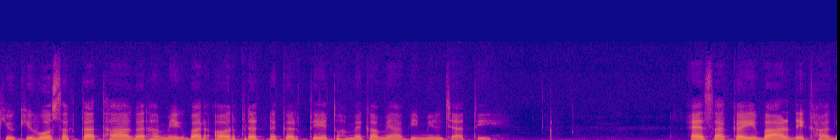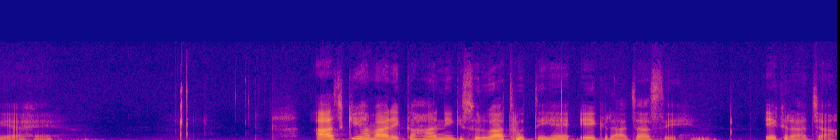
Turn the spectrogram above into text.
क्योंकि हो सकता था अगर हम एक बार और प्रयत्न करते तो हमें कामयाबी मिल जाती। ऐसा कई बार देखा गया है। आज की हमारी कहानी की शुरुआत होती है एक राजा से, एक राजा,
